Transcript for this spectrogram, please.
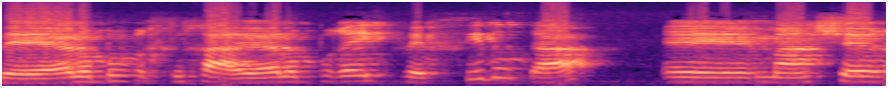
והיה לו, סליחה, היה לו ברייק והפסיד אותה, מאשר,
